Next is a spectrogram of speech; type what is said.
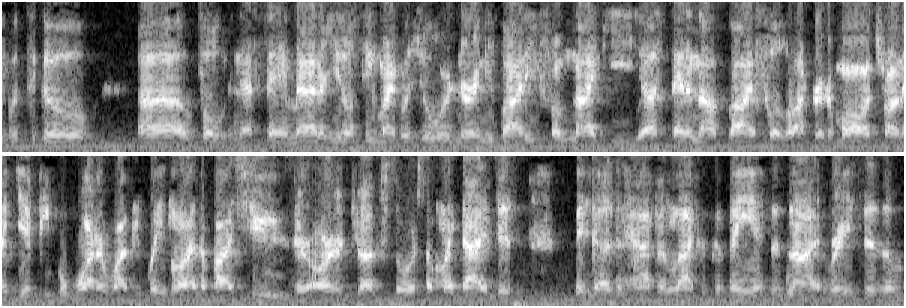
able to go uh, vote in that same manner. You don't see Michael Jordan or anybody from Nike uh, standing outside Foot Locker tomorrow trying to give people water while they wait in line to buy shoes or, or a drugstore or something like that. It just it doesn't happen. Lack of convenience is not racism.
